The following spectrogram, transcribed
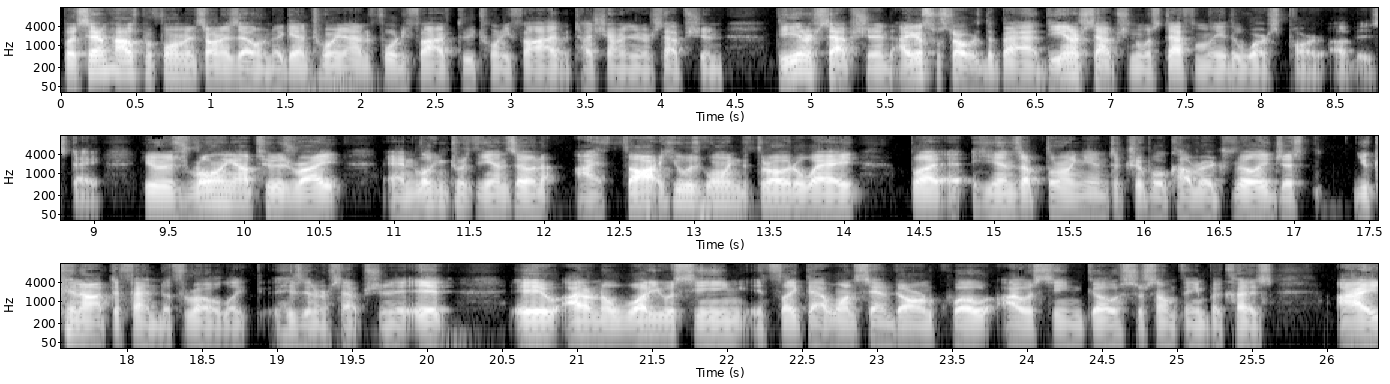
But Sam Howell's performance on his own, again, 29 45, 325, a touchdown interception. The interception, I guess we'll start with the bad. The interception was definitely the worst part of his day. He was rolling out to his right and looking towards the end zone. I thought he was going to throw it away, but uh, he ends up throwing it into triple coverage. Really, just you cannot defend a throw like his interception. It, it it, I don't know what he was seeing. It's like that one Sam Darnold quote, I was seeing ghosts or something because I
